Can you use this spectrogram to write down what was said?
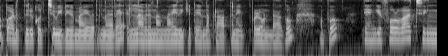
അപ്പോൾ അടുത്തൊരു കൊച്ചു വീഡിയോയുമായി വരുന്നവരെ എല്ലാവരും നന്നായിരിക്കട്ടെ എന്ന പ്രാർത്ഥന എപ്പോഴും ഉണ്ടാകും. അപ്പോൾ താങ്ക് യു ഫോർ വാച്ചിങ്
